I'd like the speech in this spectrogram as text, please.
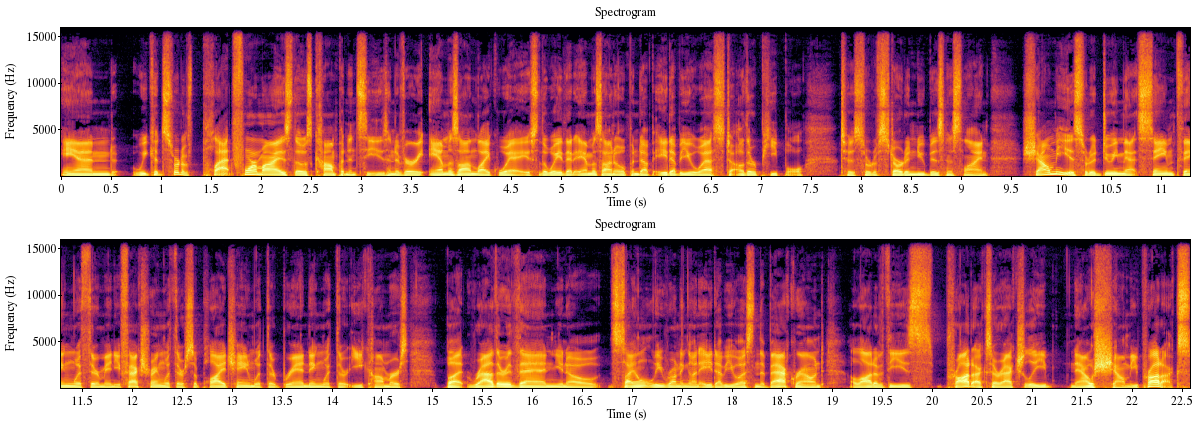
and we could sort of platformize those competencies in a very Amazon like way. So, the way that Amazon opened up AWS to other people to sort of start a new business line, Xiaomi is sort of doing that same thing with their manufacturing, with their supply chain, with their branding, with their e commerce. But rather than, you know, silently running on AWS in the background, a lot of these products are actually now Xiaomi products.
